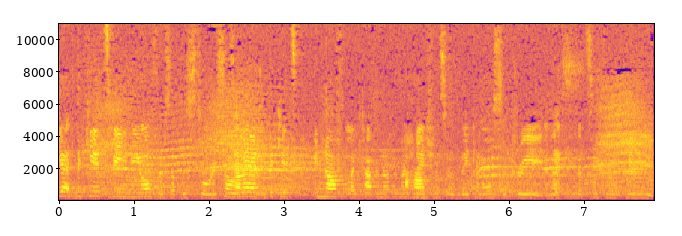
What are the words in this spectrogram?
get the kids being the authors of the story. So let the kids enough like have enough uh-huh. imagination so they can also create. And I think that's something maybe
